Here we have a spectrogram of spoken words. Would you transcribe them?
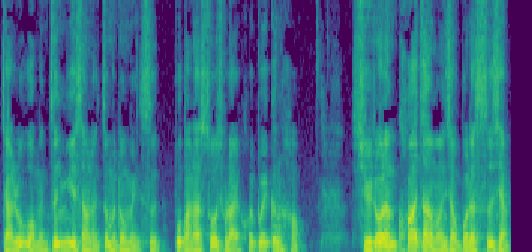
假如我们真遇上了这么多美事，不把它说出来，会不会更好？许多人夸赞王小波的思想，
